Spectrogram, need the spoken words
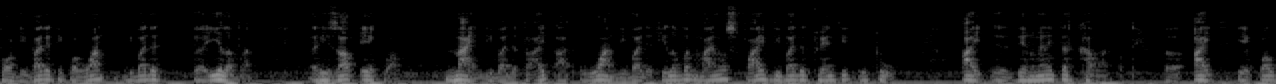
4 divided equal 1 divided uh, 11 result equal 9 divided 8 at 1 divided 11 minus 5 divided 22 8 uh, denominator common. Uh, 8 equal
